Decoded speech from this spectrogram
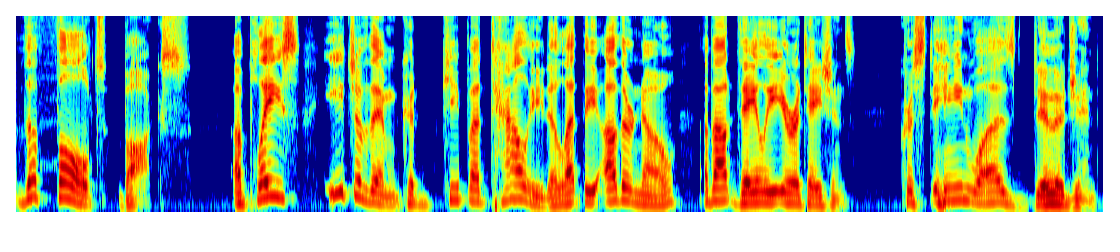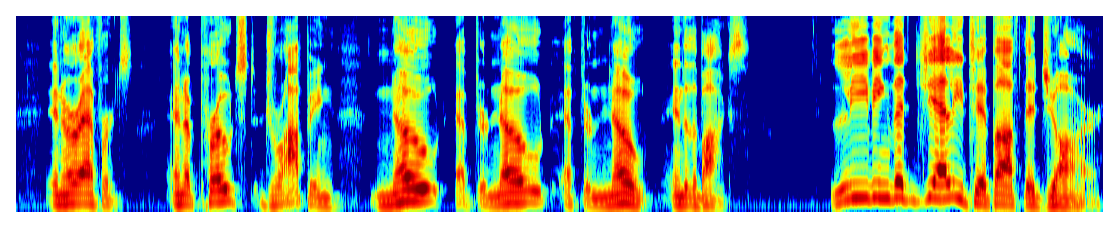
the fault box, a place each of them could keep a tally to let the other know about daily irritations. Christine was diligent in her efforts and approached dropping note after note after note into the box leaving the jelly tip off the jar.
